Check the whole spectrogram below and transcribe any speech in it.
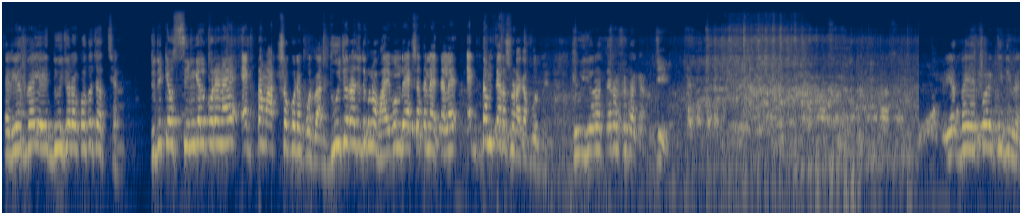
তা রিয়াদ ভাই এই দুই জোড়া কত চাচ্ছেন? যদি কেউ সিঙ্গেল করে নেয় একদম আটশো করে পড়বে। আর দুই জোড়া যদি কোনো ভাই বন্ধু একসাথে নেয় তাহলে একদম তেরোশো টাকা পড়বে। দুই জোড়া তেরোশো টাকা? জি। রিয়াদ ভাই এরপরে কি দিবেন?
